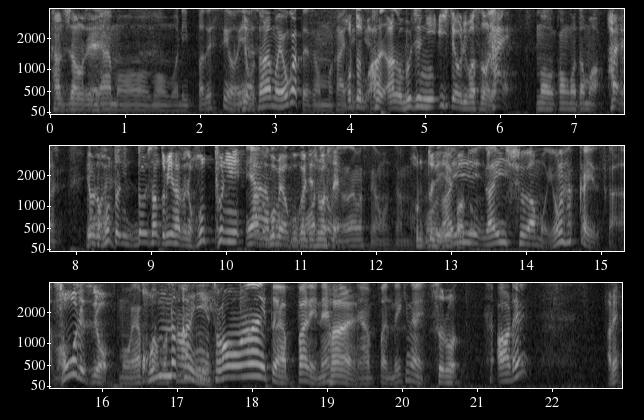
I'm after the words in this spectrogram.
感じなので。いやもうもうもう立派ですよ。いでもやそれはもう良かったですよほんま帰ってて。当にはいあの無事に生きておりますので、はいもう今後とも。はい、いや本当に土井さんと宮原さんに本当にあのご迷惑をおかけしまして。本当に来ー来週はもう400回ですからそうですよ。もうやっぱこんな回に。揃わないとやっぱりね、はい。やっぱりできない。そのあれ？あれ？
